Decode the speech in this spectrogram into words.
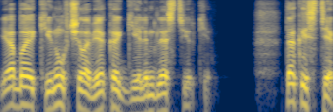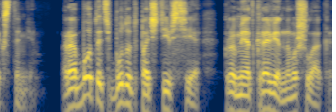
я бы кинул в человека гелем для стирки. Так и с текстами. Работать будут почти все, кроме откровенного шлака.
